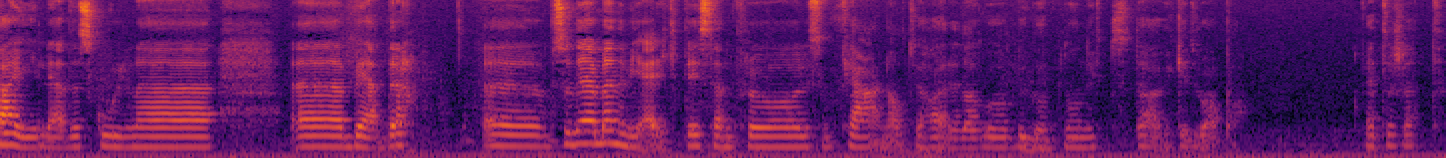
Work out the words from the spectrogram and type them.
veilede skolene bedre. Eh, så det mener vi er riktig, istedenfor å liksom fjerne alt vi har i dag og bygge opp noe nytt. Det har vi ikke troa på. Rett og slett.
